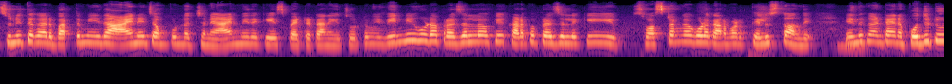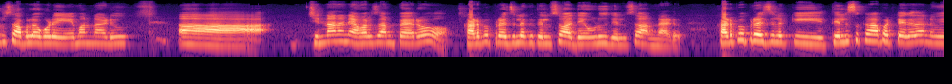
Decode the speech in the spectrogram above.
సునీత గారి భర్త మీద ఆయనే చంపుండొచ్చని ఆయన మీద కేసు పెట్టడానికి చూడటం ఇవన్నీ కూడా ప్రజల్లోకి కడప ప్రజలకి స్పష్టంగా కూడా కనపడ తెలుస్తోంది. ఎందుకంటే ఆయన పొద్దుటూరు సభలో కూడా ఏమన్నాడు? ఆ, చిన్నాన్నని ఎవరు చంపారో కడప ప్రజలకు తెలుసు ఆ దేవుడికి తెలుసు అన్నాడు. కడప ప్రజలకి తెలుసు కాబట్టే కదా నువ్వు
